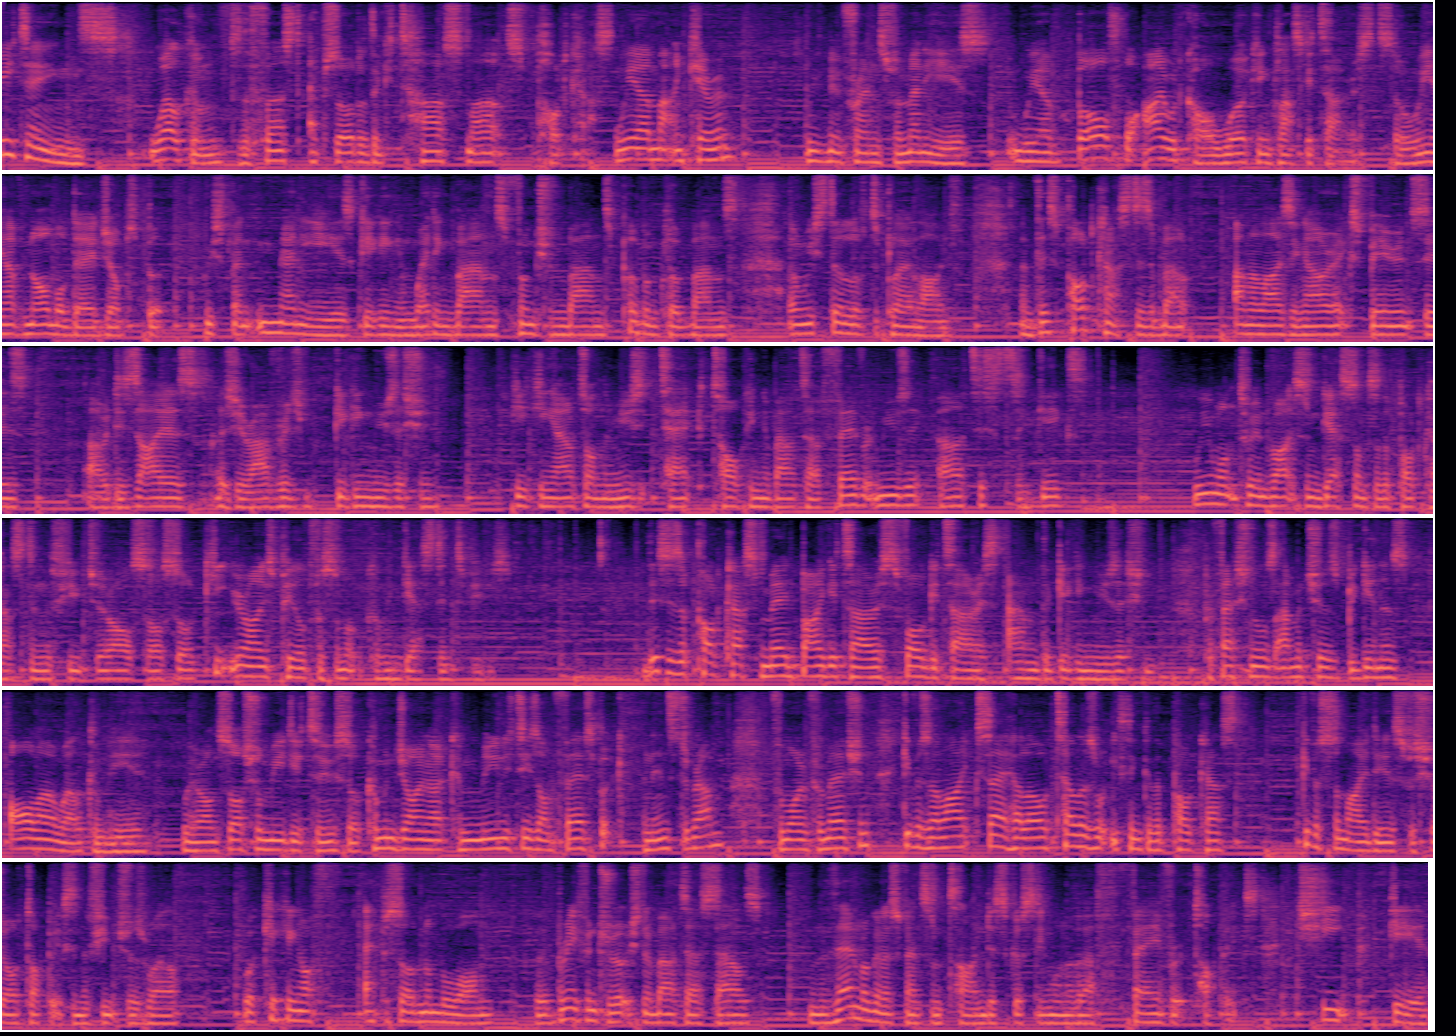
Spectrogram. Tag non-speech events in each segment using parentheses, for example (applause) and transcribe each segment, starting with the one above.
Greetings! Welcome to the first episode of the Guitar Smarts podcast. We are Matt and Kiran. We've been friends for many years. We are both what I would call working class guitarists. So we have normal day jobs, but we've spent many years gigging in wedding bands, function bands, pub and club bands, and we still love to play live. And this podcast is about analysing our experiences, our desires as your average gigging musician, geeking out on the music tech, talking about our favourite music, artists, and gigs. We want to invite some guests onto the podcast in the future also, so keep your eyes peeled for some upcoming guest interviews. This is a podcast made by guitarists for guitarists and the gigging musician. Professionals, amateurs, beginners, all are welcome here. We're on social media too, so come and join our communities on Facebook and Instagram for more information. Give us a like, say hello, tell us what you think of the podcast, give us some ideas for show topics in the future as well. We're kicking off episode number one with a brief introduction about ourselves, and then we're going to spend some time discussing one of our favourite topics cheap gear.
